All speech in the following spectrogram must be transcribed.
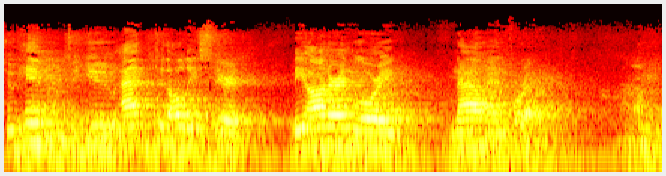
To him, to you, and to the Holy Spirit be honor and glory now and forever. Amen.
